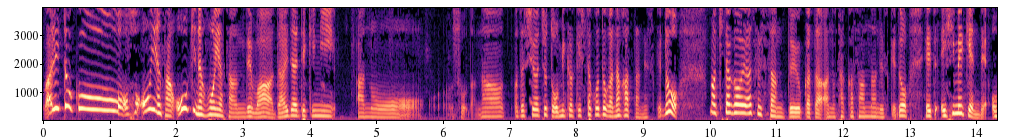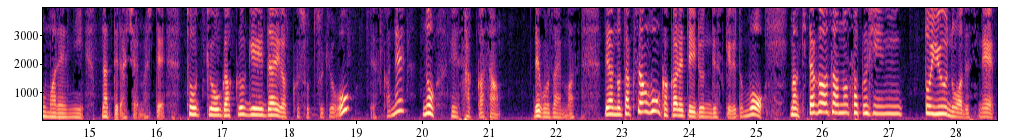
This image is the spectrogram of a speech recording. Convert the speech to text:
割とこう、本屋さん、大きな本屋さんでは、大々的に、あの、そうだな。私はちょっとお見かけしたことがなかったんですけど、まあ、北川康さんという方、あの作家さんなんですけど、えっ、ー、と、愛媛県でお生まれになってらっしゃいまして、東京学芸大学卒業ですかね、の、えー、作家さん。でございます。で、あの、たくさん本書かれているんですけれども、まあ、北川さんの作品というのはですね、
